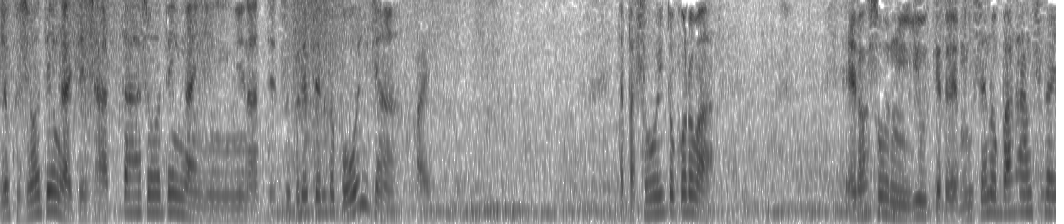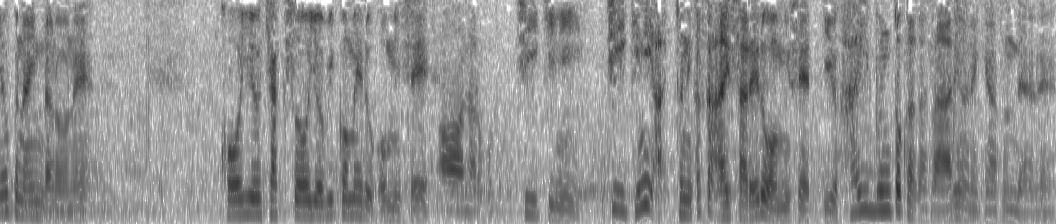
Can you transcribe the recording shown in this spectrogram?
よく商店街ってシャッター商店街になって潰れてるとこ多いじゃんはい。やっぱそういうところは偉そうに言うけど店のバランスが良くないんだろうねこういう客層を呼び込めるお店ああ、なるほど。地域に地域にあとにかく愛されるお店っていう配分とかがさあるような気がするんだよね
